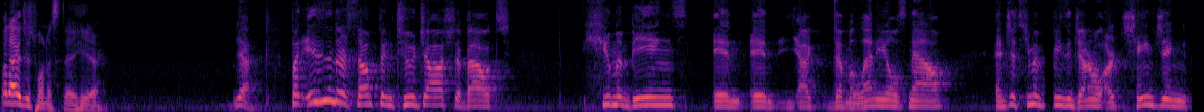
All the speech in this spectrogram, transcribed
but I just want to stay here. Yeah, but isn't there something too, Josh, about human beings in in uh, the millennials now, and just human beings in general are changing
